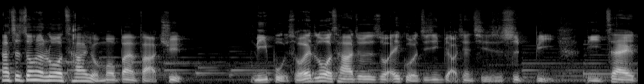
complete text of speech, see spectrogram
那这中的落差有没有办法去弥补？所谓落差，就是说 A 股的基金表现其实是比你在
